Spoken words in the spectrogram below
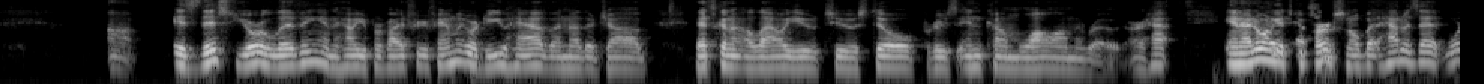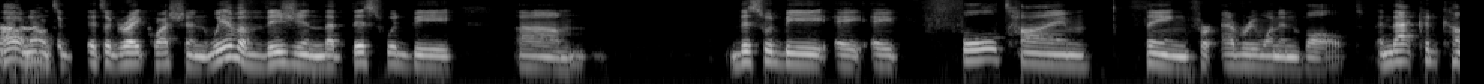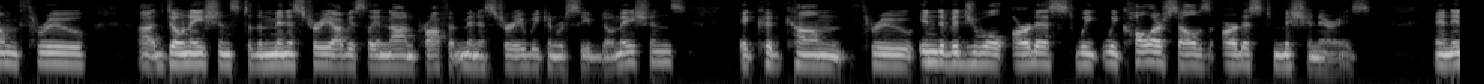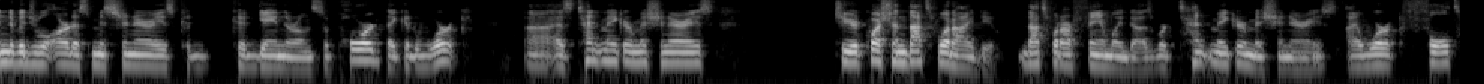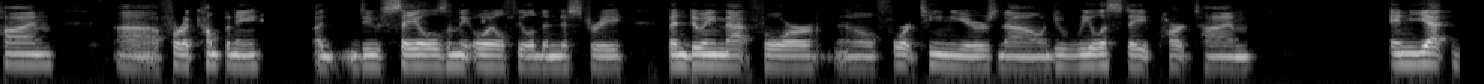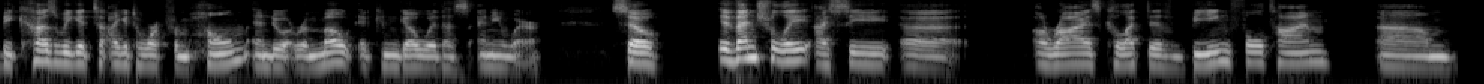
uh, is this your living and how you provide for your family, or do you have another job that's going to allow you to still produce income while on the road? Or how, and I don't want to get too personal, but how does that work? Oh no, it's a it's a great question. We have a vision that this would be, um, this would be a a full time thing for everyone involved, and that could come through uh, donations to the ministry. Obviously, a nonprofit ministry, we can receive donations. It could come through individual artists. We, we call ourselves artist missionaries. And individual artist missionaries could, could gain their own support. They could work uh, as tent maker missionaries. To your question, that's what I do. That's what our family does. We're tent maker missionaries. I work full time uh, for a company. I do sales in the oil field industry. Been doing that for you know, 14 years now. Do real estate part time and yet because we get to i get to work from home and do it remote it can go with us anywhere so eventually i see uh, rise collective being full-time um,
